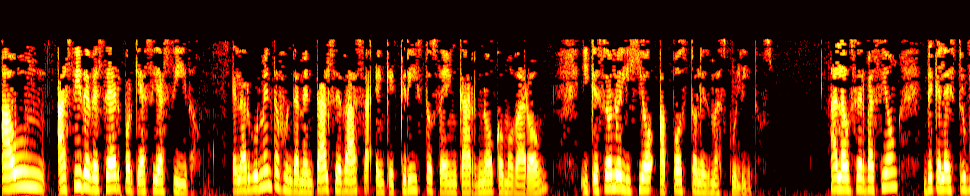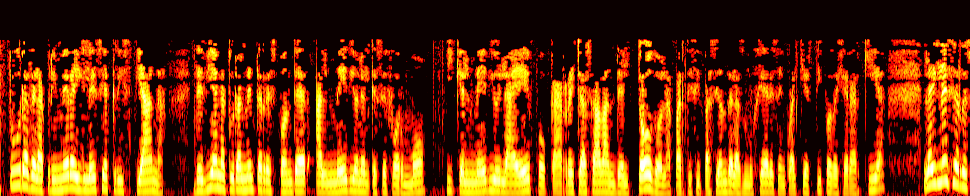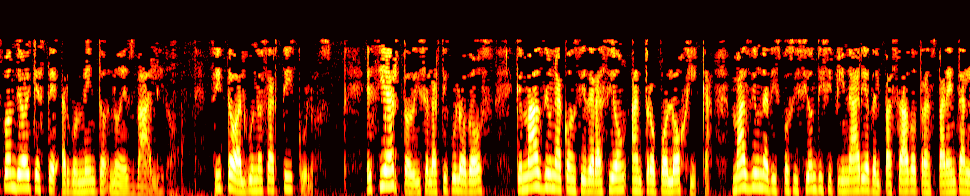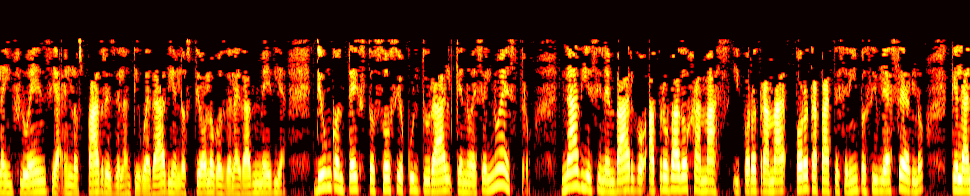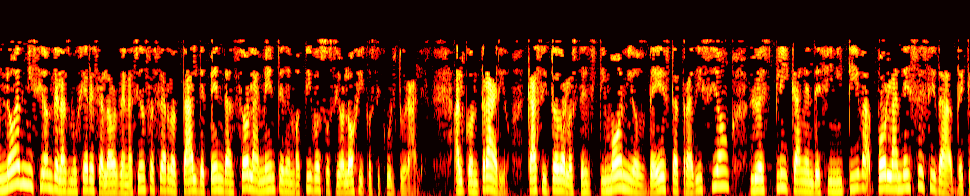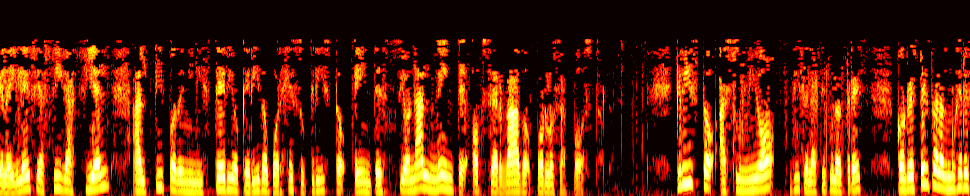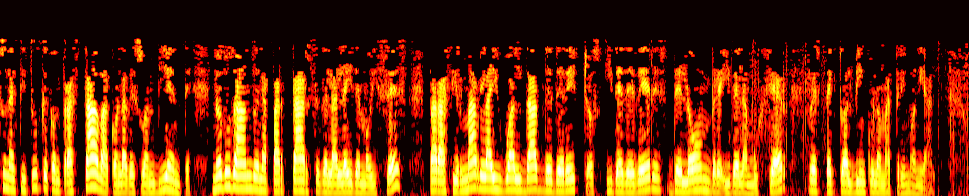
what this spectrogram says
a un así debe ser porque así ha sido. El argumento fundamental se basa en que Cristo se encarnó como varón y que sólo eligió apóstoles masculinos a la observación de que la estructura de la primera iglesia cristiana debía naturalmente responder al medio en el que se formó y que el medio y la época rechazaban del todo la participación de las mujeres en cualquier tipo de jerarquía, la Iglesia responde hoy que este argumento no es válido. Cito algunos artículos. Es cierto, dice el artículo 2, que más de una consideración antropológica, más de una disposición disciplinaria del pasado transparentan la influencia en los padres de la antigüedad y en los teólogos de la Edad Media de un contexto sociocultural que no es el nuestro. Nadie, sin embargo, ha probado jamás, y por otra, por otra parte sería imposible hacerlo, que la no admisión de las mujeres a la ordenación sacerdotal dependan solamente de motivos sociológicos y culturales. Al contrario, casi todos los testimonios de esta tradición lo explican en definitiva por la necesidad de que la Iglesia siga fiel al tipo de ministerio querido por Jesucristo e intencionalmente observado por los apóstoles. Cristo asumió, dice el artículo 3, Con respecto a las mujeres, una actitud que contrastaba con la de su ambiente, no dudando en apartarse de la ley de Moisés para afirmar la igualdad de derechos y de deberes del hombre y de la mujer respecto al vínculo matrimonial.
